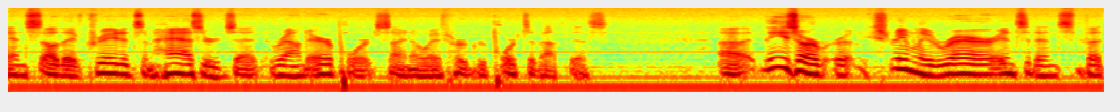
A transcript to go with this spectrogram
And so they've created some hazards at, around airports. I know I've heard reports about this. Uh, these are extremely rare incidents, but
